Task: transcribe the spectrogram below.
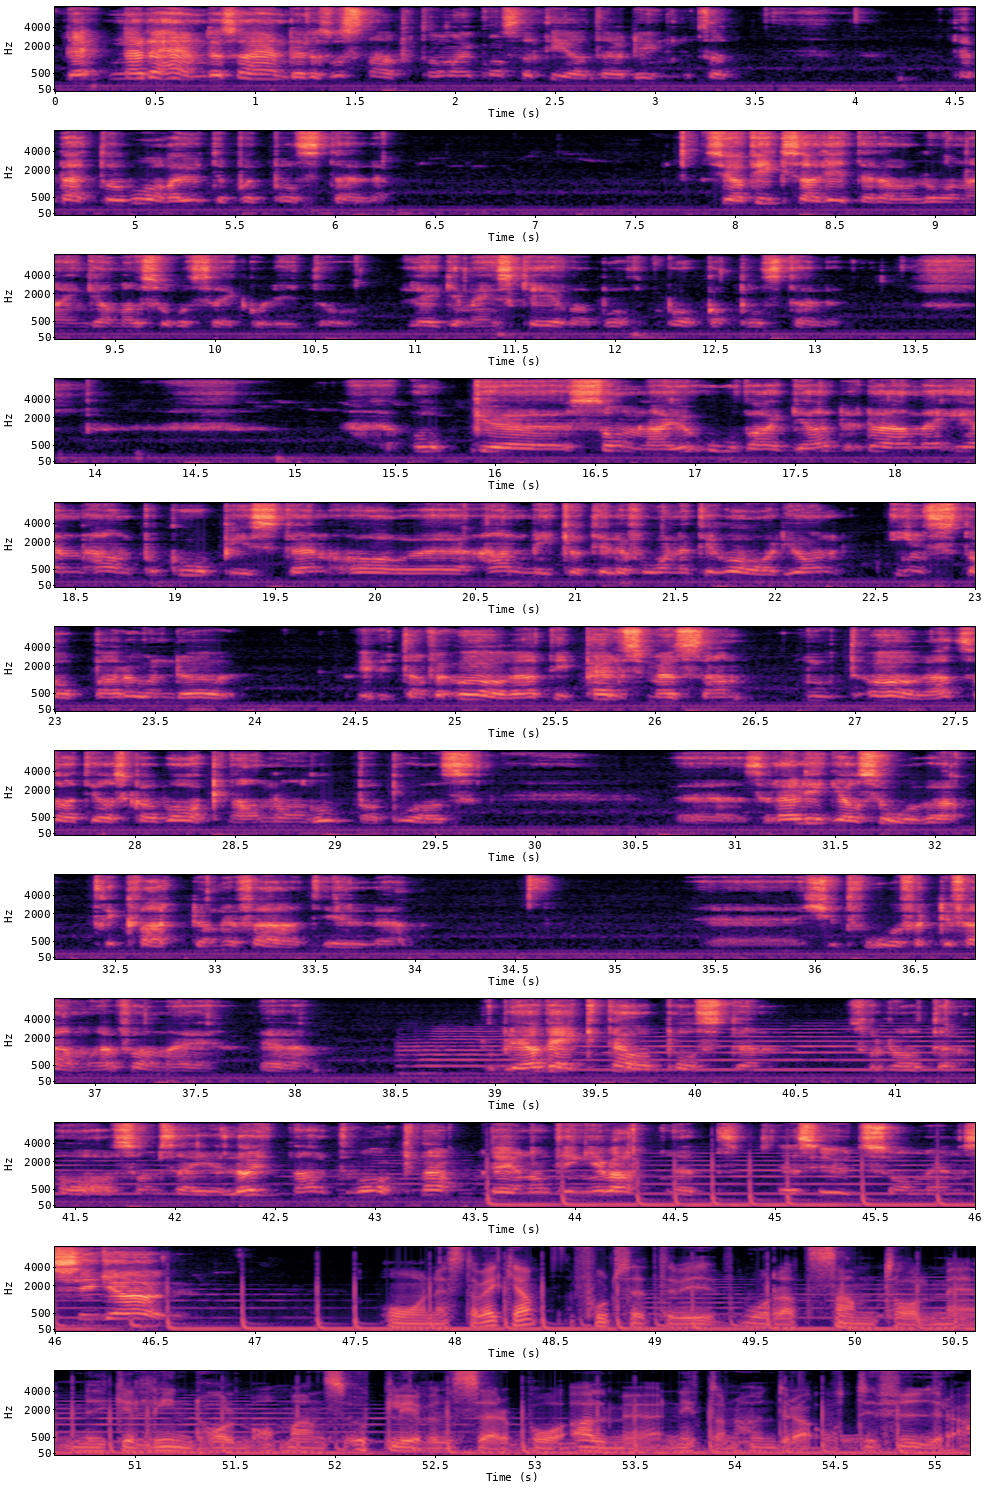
det, när det händer så händer det så snabbt har man konstaterat det här dygnet. Så det är bättre att vara ute på ett postställe. Så jag fixar lite där och lånar en gammal sovsäck och lite och lägger mig en skreva bakom poststället. Och eh, somnar ju ovaggad där med en hand på k-pisten, har eh, handmikrotelefonen till radion instoppad under utanför örat i pälsmössan mot örat så att jag ska vakna om någon ropar på oss. Eh, så där ligger jag och sover tre kvart ungefär till eh, eh 22.45 har jag för mig. Eh, då blir jag väckt av posten, soldaten A som säger löjtnant vakna, det är någonting i vattnet. Det ser ut som en cigarr. Och nästa vecka fortsätter vi vårt samtal med Mikael Lindholm om hans upplevelser på Almö 1984.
